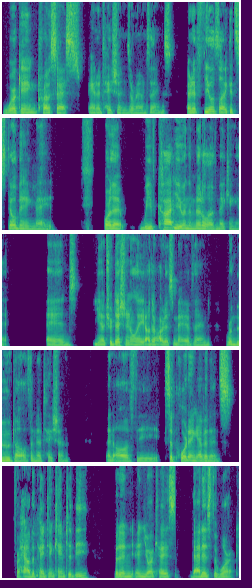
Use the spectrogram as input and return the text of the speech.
working process annotations around things and it feels like it's still being made or that we've caught you in the middle of making it and you know traditionally other artists may have then removed all of the notation and all of the supporting evidence for how the painting came to be but in in your case that is the work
